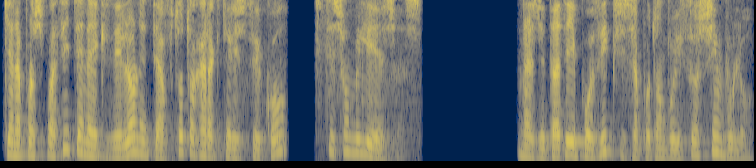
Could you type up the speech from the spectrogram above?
και να προσπαθείτε να εκδηλώνετε αυτό το χαρακτηριστικό στις ομιλίες σας. Να ζητάτε υποδείξεις από τον βοηθό σύμβουλο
